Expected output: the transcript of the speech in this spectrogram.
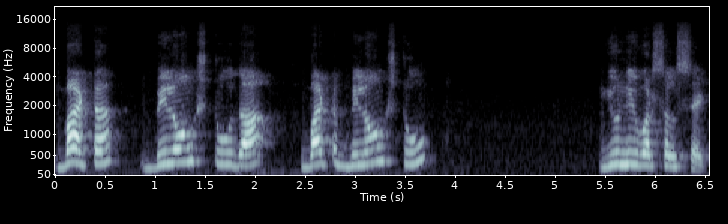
but uh, belongs to the, but belongs to universal set.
